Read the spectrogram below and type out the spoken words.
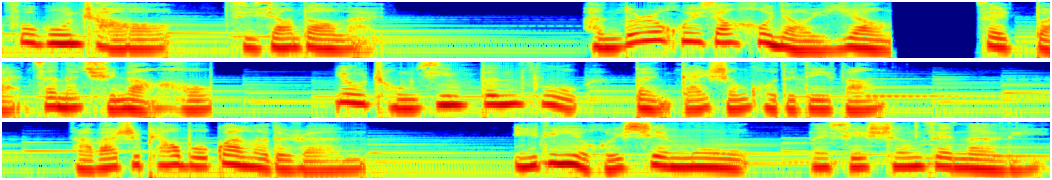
复工潮即将到来，很多人会像候鸟一样，在短暂的取暖后，又重新奔赴本该生活的地方。哪怕是漂泊惯了的人，一定也会羡慕那些生在那里、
